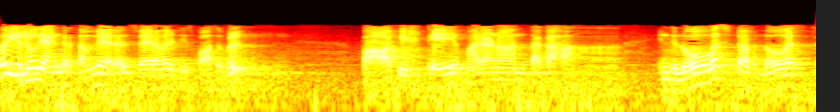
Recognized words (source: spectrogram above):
So you show the anger somewhere else, wherever it is possible. Papishte maranantakaha. In the lowest of lowest,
